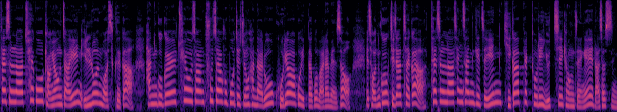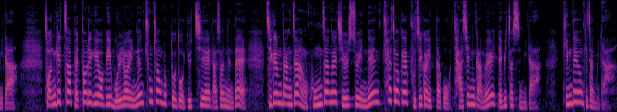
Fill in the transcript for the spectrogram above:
테슬라 최고 경영자인 일론 머스크가 한국을 최우선 투자 후보지 중 하나로 고려하고 있다고 말하면서 전국 지자체가 테슬라 생산 기지인 기가팩토리 유치 경쟁에 나섰습니다. 전기차 배터리 기업이 몰려있는 충청북도도 유치에 나섰는데 지금 당장 공장을 지을 수 있는 최적의 부지가 있다고 자신감을 내비쳤습니다. 김대웅 기자입니다.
